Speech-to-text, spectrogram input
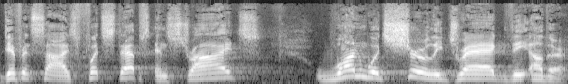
different sized footsteps and strides. One would surely drag the other.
